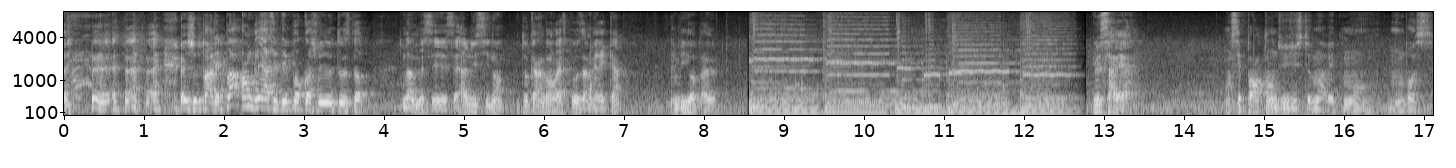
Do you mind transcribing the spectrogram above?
je parlais pas anglais à cette époque quand je faisais l'autostop. Non, mais c'est hallucinant. En tout cas, un grand respect aux Américains. Un big up à eux. Le salaire. On s'est pas entendu justement avec mon, mon boss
